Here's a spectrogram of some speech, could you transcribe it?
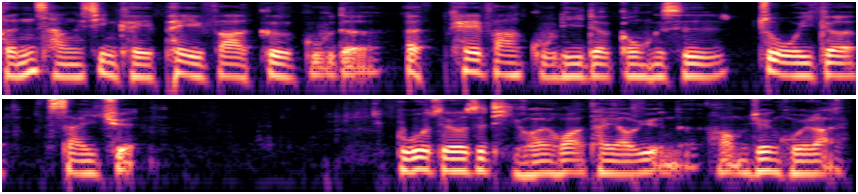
恒长性可以配发个股的呃配发股利的公司做一个筛选。不过最后是题外话，太遥远了。好，我们先回来。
